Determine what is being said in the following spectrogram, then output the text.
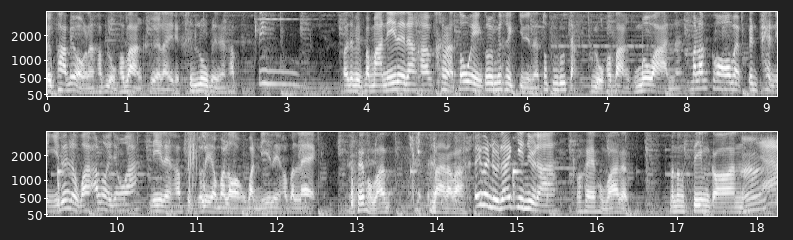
นึกภาพไม่ออกนะครับ หลวงพระบางคืออะไรเดี๋ยวขึ้นรูปเลยนะครับปิ้ง ก็จะเป็นประมาณนี้เลยนะครับ ขนาดโต้เองโต้ยังไม่เคยกินเลยนะโต้เพิ่งรู้จักหลวงพระบางคือเมื่อวานนะมะละกอแบบเป็นแผ่นอย่างนี้ด้วยเหรอวะอร่อยจังวะนี่เลยครับผมก็เลยเอามาลองวันนี้เลยครับวันแรกเพื่อนผมว่าได้แล้วป่ะเอ้ยมันดูน่ากินอยู่นะโอเคผมว่าแบบมันต้องซิมก่อนอ่า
